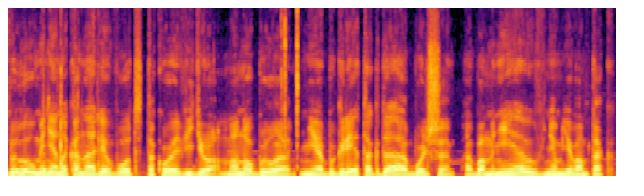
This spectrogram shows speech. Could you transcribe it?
Было у меня на канале вот такое видео. Оно было не об игре тогда, а больше обо мне. В нем я вам так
